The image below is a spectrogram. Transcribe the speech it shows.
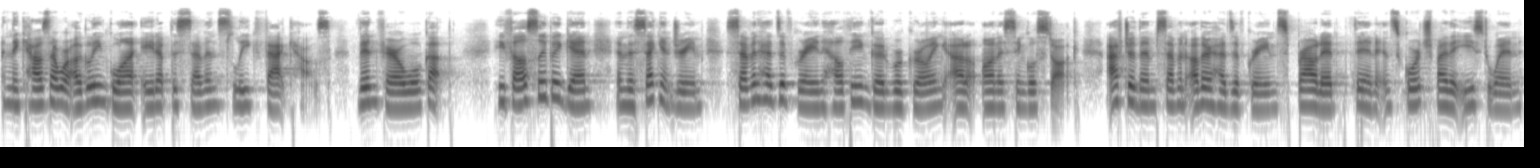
And the cows that were ugly and gaunt ate up the seven sleek, fat cows. Then Pharaoh woke up. He fell asleep again, and the second dream, seven heads of grain, healthy and good, were growing out on a single stalk. After them, seven other heads of grain sprouted, thin and scorched by the east wind.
